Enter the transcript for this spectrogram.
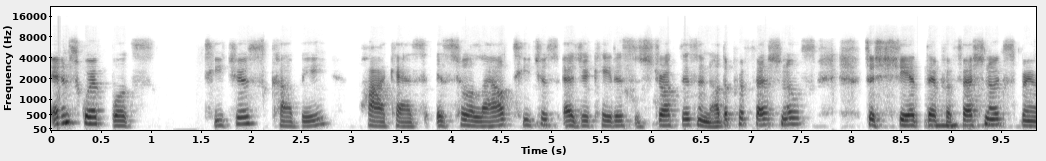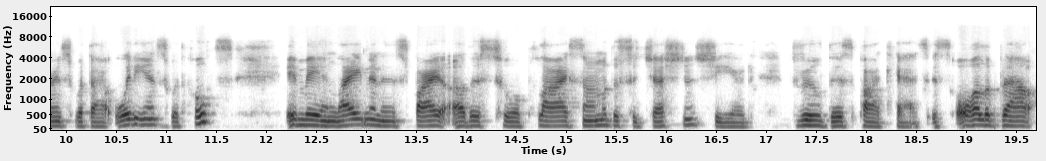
M Squared Books Teachers Cubby podcast is to allow teachers, educators, instructors, and other professionals to share their mm-hmm. professional experience with our audience with hopes it may enlighten and inspire others to apply some of the suggestions shared through this podcast. It's all about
